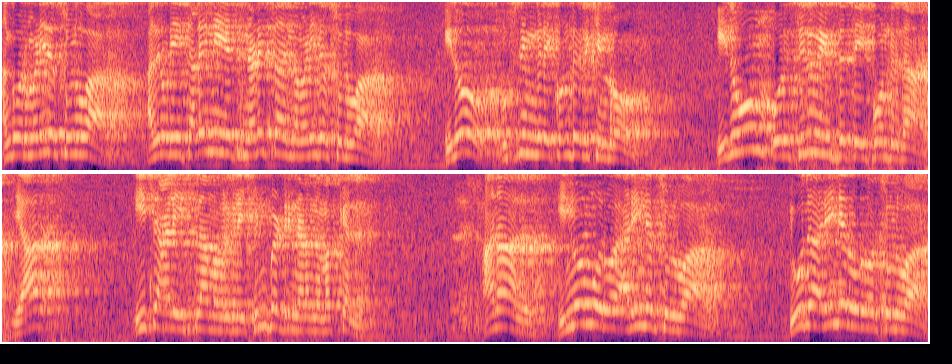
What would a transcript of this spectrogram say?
அங்கே ஒரு மனிதர் சொல்லுவார் அதனுடைய தலைமை ஏற்று நடத்த இந்த மனிதர் சொல்லுவார் இதோ முஸ்லிம்களை கொண்டிருக்கின்றோம் இதுவும் ஒரு சிலுவை யுத்தத்தை போன்றுதான். யார்? ஈசா அலி இஸ்லாம் அவர்களை பின்பற்றி நடந்த மக்கள். ஆனால் இன்னும் ஒரு அறிஞர் சொல்வார் யூத அறிஞர் ஒருவர் சொல்லுவார்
